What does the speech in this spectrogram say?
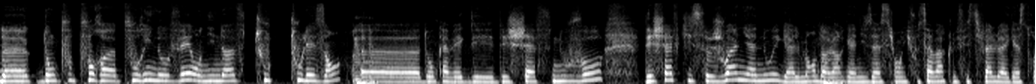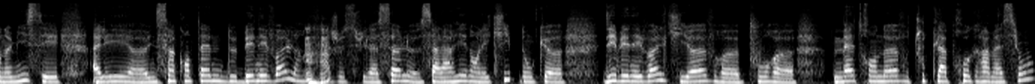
Euh, donc pour, pour pour innover, on innove tout, tous les ans, Mhm. euh, donc avec des, des chefs nouveaux, des chefs qui se joignent à nous également dans Mhm. l'organisation. Il faut savoir que le festival de la gastronomie, c'est aller euh, une cinquantaine de bénévoles. Mhm. Je suis la seule salariée dans l'équipe, donc euh, des bénévoles qui œuvrent pour euh, mettre en œuvre toute la programmation,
